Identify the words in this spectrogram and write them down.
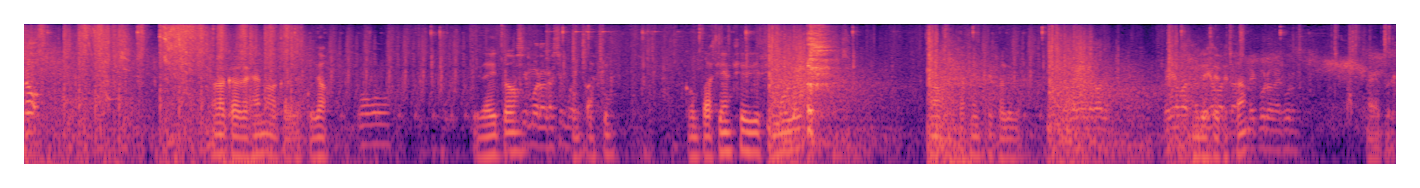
No. No la cargues, eh, no la cargues, cuidado. Oh, oh, oh. Cuidadito. Casi muero, casi muero. Con, paciencia, con paciencia y disimulo. No, con paciencia y saludo. Vale, vale, Voy a matar, voy a matar. Me curo, me curo. Vale, pues.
